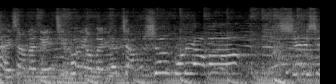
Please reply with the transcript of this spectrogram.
台上的年轻朋友们一个掌声鼓励好吗？谢谢。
